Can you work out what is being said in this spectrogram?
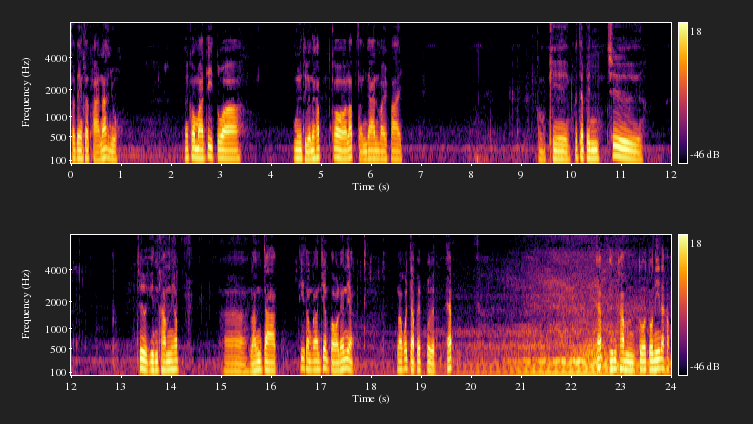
แสดงสถานะอยู่ แล้วก็มาที่ตัวมือถือนะครับ ก็รับสัญญาณ Wi-Fi โอเค ก็จะเป็นชื่อ ชื่อ income นี่ครับหลังจากที่ทำการเชื่อมต่อแล้วเนี่ย เราก็จะไปเปิดแอป แอป income ตัวตัวนี้นะครับ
